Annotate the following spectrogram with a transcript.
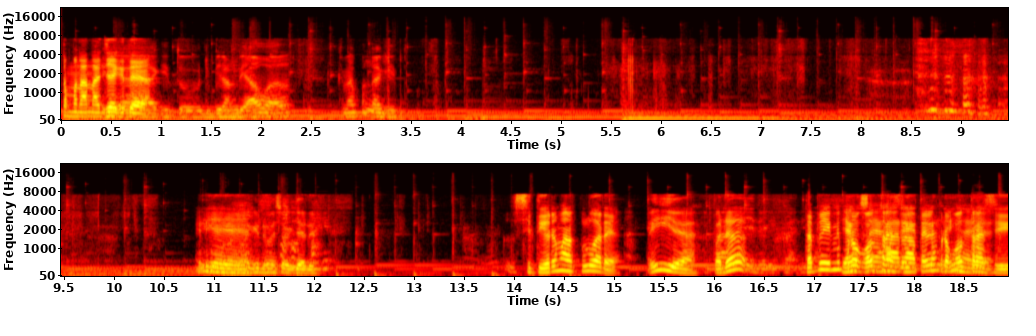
temenan aja Iya, gitu ya? gitu dibilang di awal. Kenapa nggak gitu Iya, iya, iya. lagi dong masuk jadi si Tiornya malah keluar ya? Iya padahal tapi ini pro kontra sih tapi pro kontra iya, iya. sih.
